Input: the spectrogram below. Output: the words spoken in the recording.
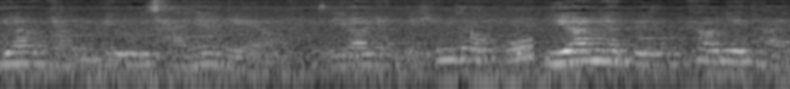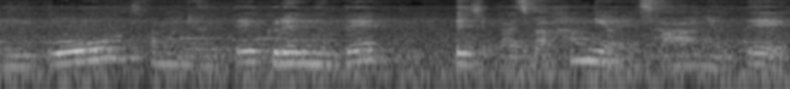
2학년, 미국이 4년이에요. 그래서 1학년 때 힘들었고 2학년 때좀 편히 다니고 3학년 때 그랬는데 이제 마지막 학년에 4학년 때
